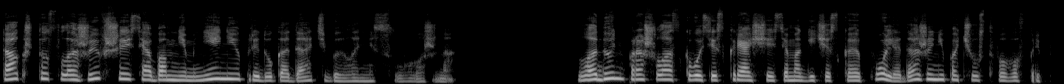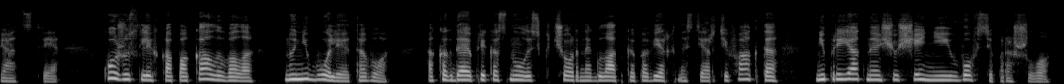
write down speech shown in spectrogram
Так что сложившееся обо мне мнение предугадать было несложно. Ладонь прошла сквозь искрящееся магическое поле, даже не почувствовав препятствия. Кожу слегка покалывала, но не более того — а когда я прикоснулась к черной гладкой поверхности артефакта, неприятное ощущение и вовсе прошло.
